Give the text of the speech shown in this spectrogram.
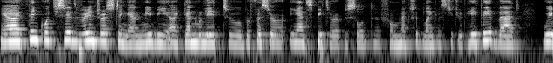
Yeah, I think what you said is very interesting, and maybe I can relate to Professor Jens Peter episode from Max Planck Institute. He said that we,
